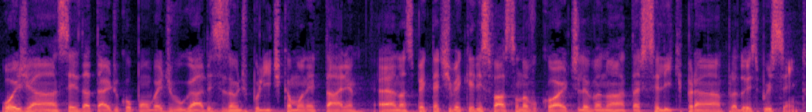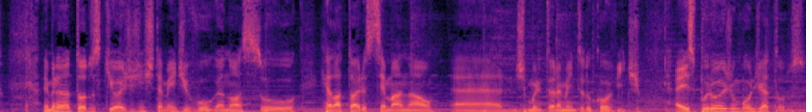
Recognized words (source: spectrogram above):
hoje às seis da tarde o Copom vai divulgar a decisão de política monetária. É, a nossa expectativa é que eles façam um novo corte, levando a taxa Selic para 2%. Lembrando a todos que hoje a gente também divulga nosso relatório semanal é, de monitoramento do Covid. É isso por hoje, um bom dia a todos.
